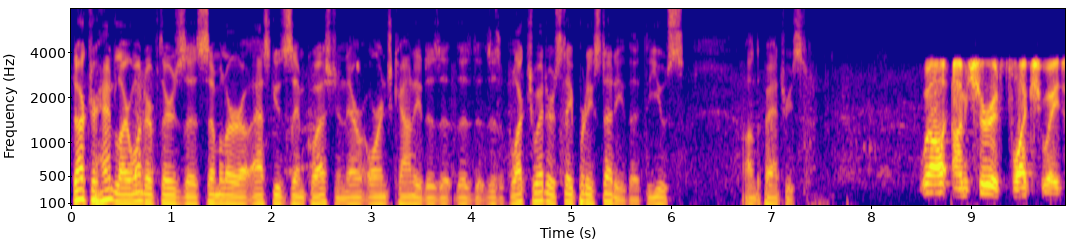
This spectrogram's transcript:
Dr. Handler, I wonder if there's a similar. I'll ask you the same question. There, Orange County, does it does, does it fluctuate or stay pretty steady? The, the use on the pantries. Well, I'm sure it fluctuates.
